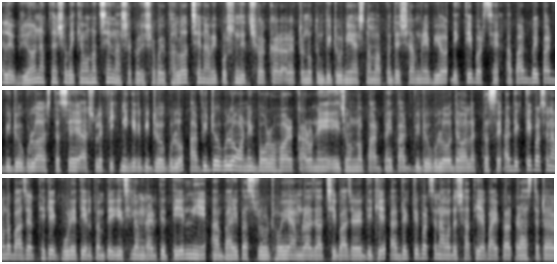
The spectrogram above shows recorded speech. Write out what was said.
Hello Brian আপনার সবাই কেমন আছেন? আশা করি সবাই ভালো আছেন। আমি প্রসেনজিৎ সরকার আর একটা নতুন ভিডিও নিয়ে আসলাম আপনাদের সামনে। ভিওর দেখতেই পারছেন। পার্ট বাই পার্ট ভিডিওগুলো আসতেছে, আসলে পিকনিকের ভিডিওগুলো। আর ভিডিওগুলো অনেক বড় হওয়ার কারণে এই জন্য পার্ট বাই পার্ট ভিডিওগুলো দেওয়া লাগতেছে। আর দেখতেই পারছেন আমরা বাজার থেকে ঘুরে তেল পাম্পে গেছিলাম গাড়িতে তেল নিয়ে বাইপাস রোড হয়ে আমরা যাচ্ছি বাজারের দিকে। আর দেখতে পারছেন আমাদের সাথিয়া বাইপাস রাস্তাটা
